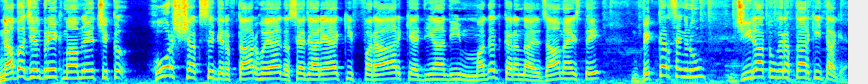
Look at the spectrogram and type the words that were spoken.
ਨਾਭਾ ਜੇਲ੍ਹ ਬ੍ਰੇਕ ਮਾਮਲੇ 'ਚ ਇੱਕ ਹੋਰ ਸ਼ਖਸ ਗ੍ਰਿਫਤਾਰ ਹੋਇਆ ਹੈ। ਦੱਸਿਆ ਜਾ ਰਿਹਾ ਹੈ ਕਿ ਫਰਾਰ ਕੈਦੀਆਂ ਦੀ ਮਦਦ ਕਰਨ ਦਾ ਇਲਜ਼ਾਮ ਹੈ। ਇਸ ਤੇ ਬਿੱਕਰ ਸਿੰਘ ਨੂੰ ਜੀਰਾ ਤੋਂ ਗ੍ਰਿਫਤਾਰ ਕੀਤਾ ਗਿਆ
